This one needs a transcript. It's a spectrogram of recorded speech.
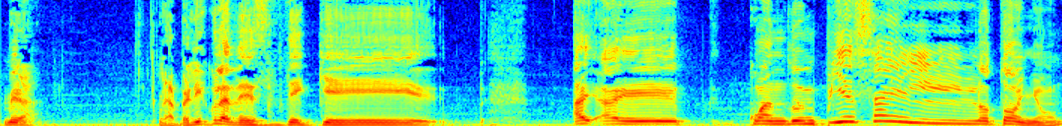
Mira, la película desde que... ay, ay, cuando empieza el otoño,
